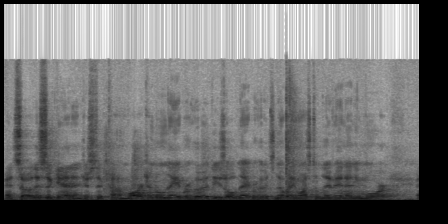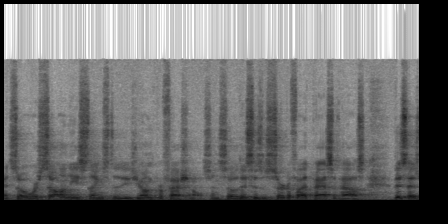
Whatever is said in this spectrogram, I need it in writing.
And so this again, in just a kind of marginal neighborhood, these old neighborhoods nobody wants to live in anymore. And so we're selling these things to these young professionals. And so this is a certified passive house. This has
